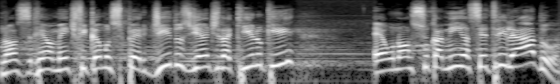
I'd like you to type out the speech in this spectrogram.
nós realmente ficamos perdidos diante daquilo que é o nosso caminho a ser trilhado.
